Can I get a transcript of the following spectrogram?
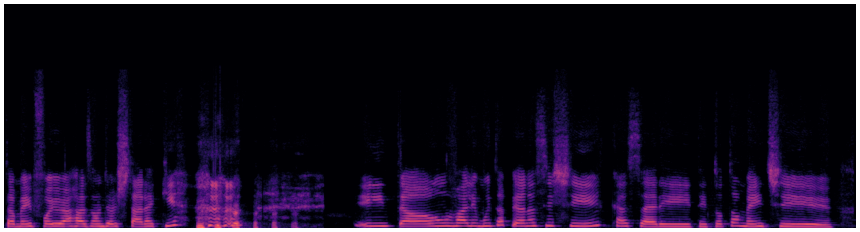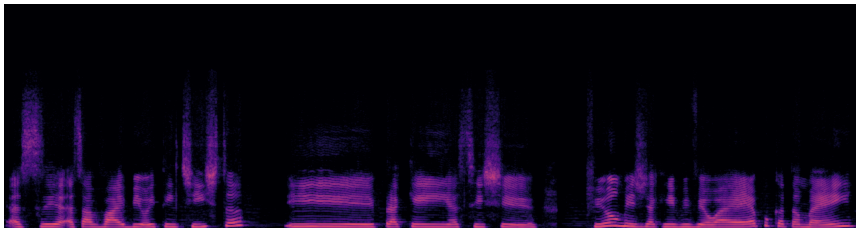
também foi a razão de eu estar aqui. Então, vale muito a pena assistir, que a série tem totalmente esse- essa vibe oitentista. E para quem assiste filmes, já quem viveu a época também,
